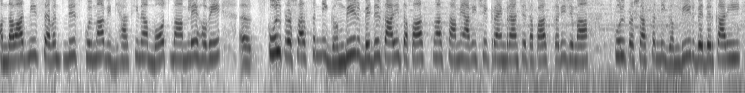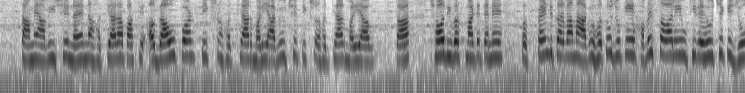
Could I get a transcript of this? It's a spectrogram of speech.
અમદાવાદની સેવન્થ ડે સ્કૂલમાં વિદ્યાર્થીના મોત મામલે હવે સ્કૂલ પ્રશાસનની ગંભીર બેદરકારી તપાસમાં સામે આવી છે. ક્રાઇમ બ્રાન્ચે તપાસ કરી જેમાં સ્કૂલ પ્રશાસનની ગંભીર બેદરકારી સામે આવી છે. નયનના હત્યારા પાસે અગાઉ પણ તીક્ષ્ણ હથિયાર મળી આવ્યું છે. તીક્ષ્ણ હથિયાર મળી આવતા છ દિવસ માટે તેને સસ્પેન્ડ કરવામાં આવ્યો હતો. જો કે હવે સવાલ એ ઉઠી રહ્યો છે કે જો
